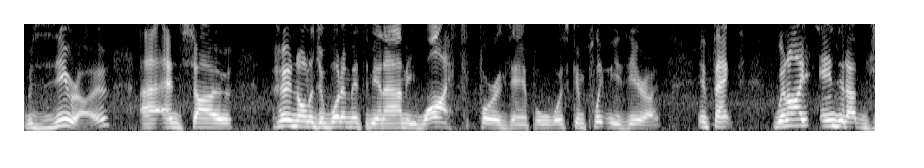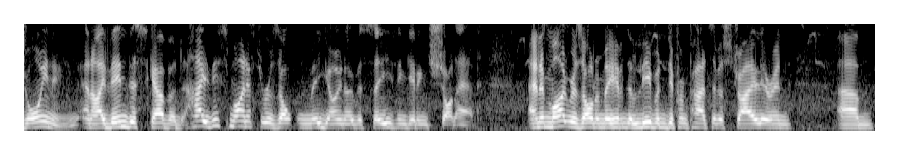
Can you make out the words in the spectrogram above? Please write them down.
was zero, uh, and so her knowledge of what it meant to be an army wife, for example, was completely zero. In fact, when I ended up joining and I then discovered, hey, this might have to result in me going overseas and getting shot at, and it might result in me having to live in different parts of Australia, and um,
